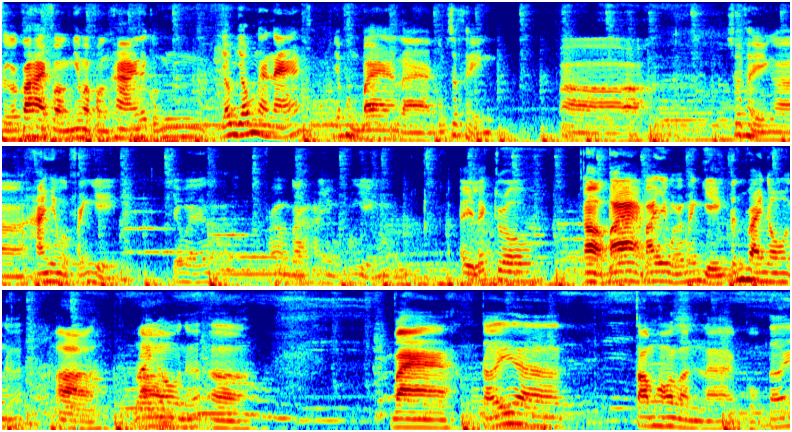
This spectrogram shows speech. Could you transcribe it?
Rồi có hai phần nhưng mà phần 2 nó cũng giống giống na ná giống phần 3 là cũng xuất hiện uh, xuất hiện uh, hai nhân vật phản diện chứ phải phải không ta hai nhân vật phản diện? Electro à, ba ba nhân vật phản diện tính Rhino nữa à, Rhino à. nữa ờ uh. và tới uh, Tom Holland là cũng tới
